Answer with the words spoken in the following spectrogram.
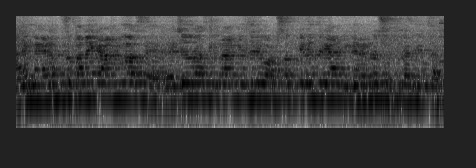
आणि मॅडमचा मला एक अनुभव असा आहे रजेवर असलेला आम्ही जरी व्हॉट्सअप केलं तरी अधिकाऱ्यांना सुटका देतात.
